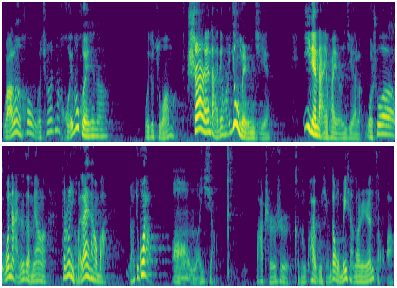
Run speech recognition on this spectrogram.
完了以后，我就说那回不回去呢？我就琢磨，十二点打一电话又没人接，一点打电话有人接了。我说我奶奶怎么样了？他说你回来一趟吧，然后就挂了。哦，我一想，八成是可能快不行，但我没想到这人走啊。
